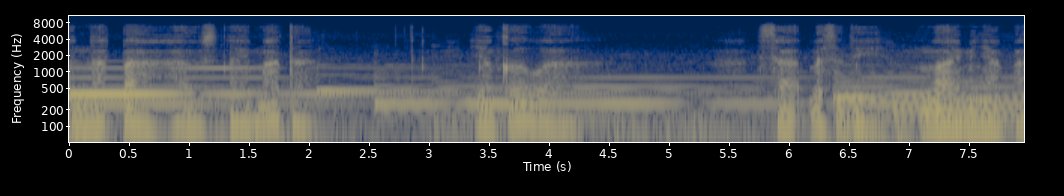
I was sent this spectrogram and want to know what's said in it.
Kenapa harus air mata yang keluar saat bersedih mulai menyapa?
